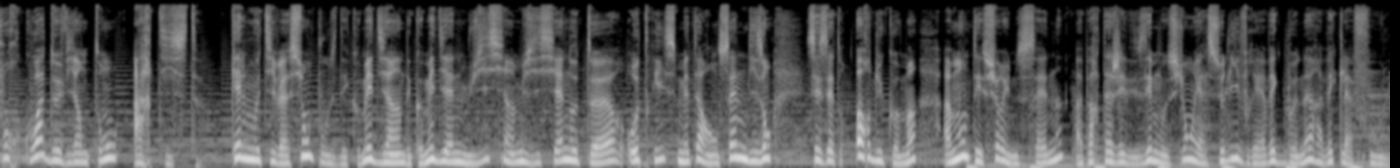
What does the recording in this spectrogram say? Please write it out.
Pourquoi devient-on artiste? Quelle motivation pousse des comédiens, des comédiennes, musiciens, musiciennes, auteurs, autrices, metteurs en scène, disons, ces êtres hors du commun, à monter sur une scène, à partager des émotions et à se livrer avec bonheur avec la foule?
